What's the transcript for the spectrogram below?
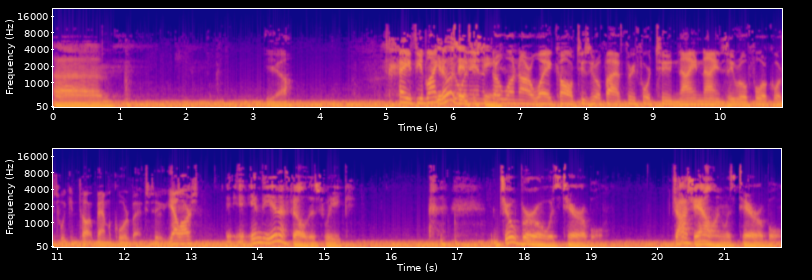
Um, Yeah. Hey, if you'd like You know to join in and throw one our way, call 205-342-9904. Of course, we can talk Bama quarterbacks too. Yeah, Larson? i- in the NFL this week, Joe Burrow was terrible. Josh Allen was terrible.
